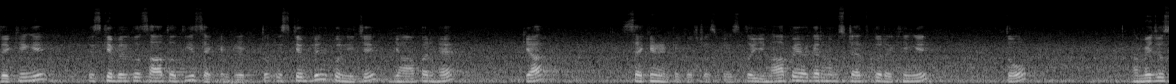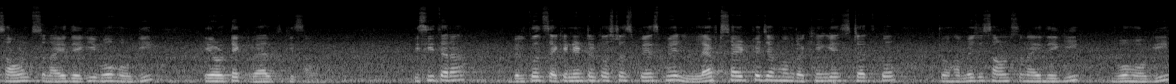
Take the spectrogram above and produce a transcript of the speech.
देखेंगे। इसके बिल्कुल साथ होती है सेकेंड रिप तो इसके बिल्कुल नीचे यहाँ पर है क्या? सेकेंड इंटरकोस्टल स्पेस तो यहाँ पे अगर हम स्टेथ को रखेंगे तो हमें जो साउंड सुनाई देगी वो होगी एओटिक वेल्व की साउंड इसी तरह, बिल्कुल सेकेंड इंटरकोस्टल स्पेस में लेफ़्ट साइड पे जब हम रखेंगे स्टेथ को तो हमें जो साउंड सुनाई देगी, वो होगी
